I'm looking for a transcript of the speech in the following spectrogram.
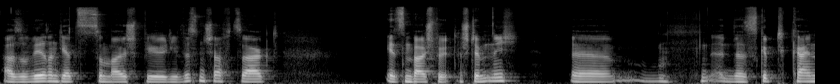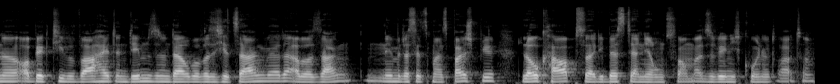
Also während jetzt zum Beispiel die Wissenschaft sagt, jetzt ein Beispiel, das stimmt nicht, äh, es gibt keine objektive Wahrheit in dem Sinne darüber, was ich jetzt sagen werde, aber sagen, nehmen wir das jetzt mal als Beispiel, Low Carb sei die beste Ernährungsform, also wenig Kohlenhydrate.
